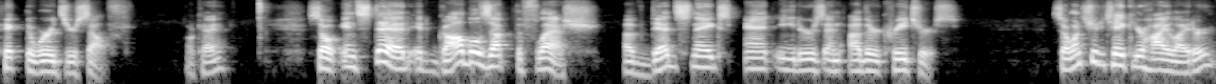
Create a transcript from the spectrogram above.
pick the words yourself okay? So instead, it gobbles up the flesh of dead snakes, anteaters, and other creatures. So I want you to take your highlighter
